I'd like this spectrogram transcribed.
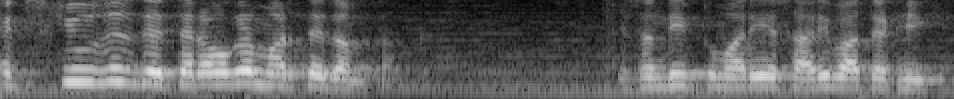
एक्सक्यूजेस देते रहोगे मरते दम तक। कि संदीप, तुम्हारी ये सारी बातें ठीक है,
